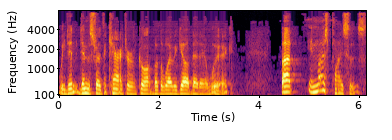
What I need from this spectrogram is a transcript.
we de- demonstrate the character of God by the way we go about our work. But in most places,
